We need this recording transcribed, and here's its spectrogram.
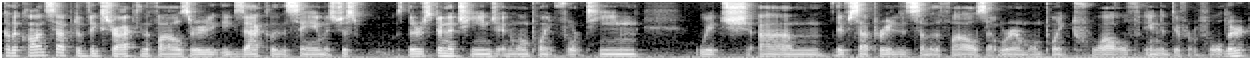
the concept of extracting the files are exactly the same. It's just there's been a change in 1.14 which um, they've separated some of the files that were in 1.12 in a different folder.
